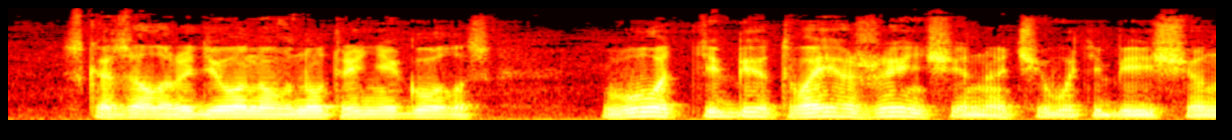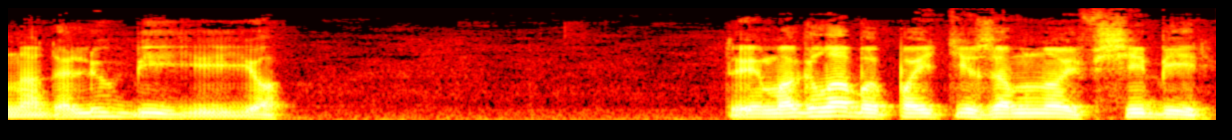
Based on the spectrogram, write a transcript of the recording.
— сказал Родиону внутренний голос, — «вот тебе твоя женщина, чего тебе еще надо, люби ее». «Ты могла бы пойти за мной в Сибирь?»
